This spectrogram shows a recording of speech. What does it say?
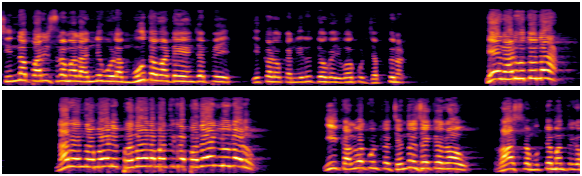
చిన్న పరిశ్రమలు అన్ని కూడా మూతపడ్డాయని అని చెప్పి ఇక్కడ ఒక నిరుద్యోగ యువకుడు చెప్తున్నాడు. నేను అడుగుతున్నా నరేంద్ర మోడీ ప్రధానమంత్రిగా పదేండ్లు ఉన్నాడు ఈ కల్వకుంట్ల చంద్రశేఖరరావు రాష్ట్ర ముఖ్యమంత్రిగా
